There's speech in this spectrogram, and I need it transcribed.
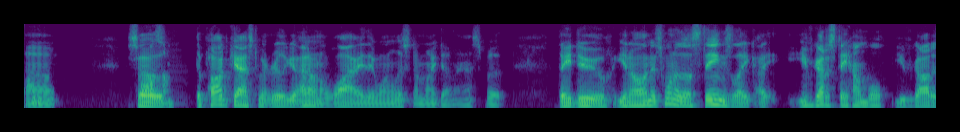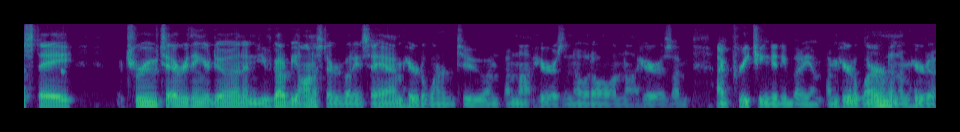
Um, so awesome. the podcast went really good. I don't know why they want to listen to my dumbass, but they do, you know. And it's one of those things like I, you've got to stay humble. You've got to stay true to everything you're doing and you've got to be honest to everybody and say hey i'm here to learn too i'm, I'm not here as a know-it-all i'm not here as i'm i'm preaching to anybody I'm, I'm here to learn and i'm here to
